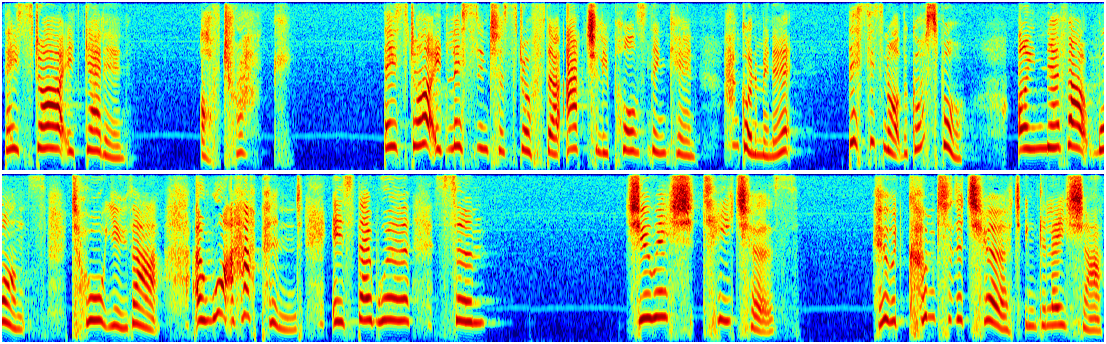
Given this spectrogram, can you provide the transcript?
they started getting off track. They started listening to stuff that actually Paul's thinking, hang on a minute, this is not the gospel. I never once taught you that. And what happened is there were some Jewish teachers who had come to the church in Galatia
